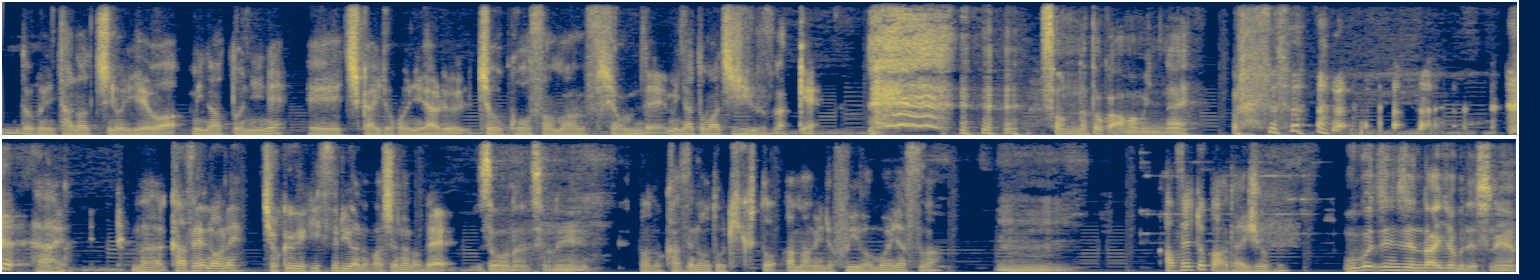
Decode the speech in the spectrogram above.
うん特に田ナッチの家は港にね、えー近いところにある超高層マンションで港町ヒルズだっけ？そんなとこ奄美にない。はい。まあ風のね、直撃するような場所なので、そうなんですよね。あの風の音を聞くと奄美の冬を思い出すわ。うん。風とかは大丈夫？僕は全然大丈夫ですね。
